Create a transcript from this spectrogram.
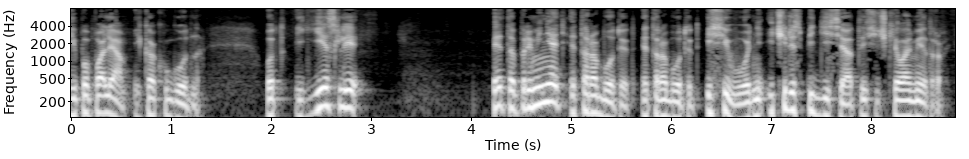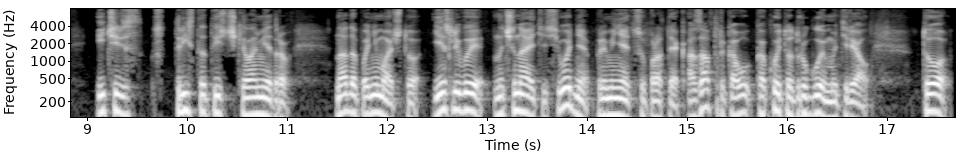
и по полям, и как угодно. Вот если это применять, это работает. Это работает и сегодня, и через 50 тысяч километров, и через 300 тысяч километров. Надо понимать, что если вы начинаете сегодня применять Супротек, а завтра какой-то другой материал, то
